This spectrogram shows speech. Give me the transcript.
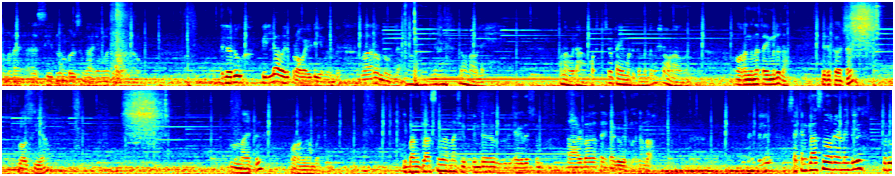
നമ്മുടെ സീറ്റ് നമ്പേഴ്സും കാര്യങ്ങളൊക്കെ ഉണ്ടാവും. ഇതിലൊരു പില്ല അവർ പ്രൊവൈഡ് ചെയ്യുന്നുണ്ട്. വേറെ ഒന്നുമില്ല. ഓണാവില്ലേ ഓണാവില്ല കുറച്ച് ടൈം എടുക്കുന്നുണ്ട്. പക്ഷെ ഓണാവുന്നുണ്ട് ഉറങ്ങുന്ന ടൈമിൽ ഇതാ ഒരു കേട്ടൺ ക്ലോസ് ചെയ്യാം. നന്നായിട്ട് ഉറങ്ങാൻ പറ്റും. ഈ ബംഗ്ലാസ് എന്ന് പറഞ്ഞാൽ ഷിപ്പിന്റെ ഏകദേശം താഴ്ഭാഗത്തായിട്ടൊക്കെ വരുന്നത്. കണ്ടോ? ഇതിൽ സെക്കൻഡ് ക്ലാസ് എന്ന് പറയുകയാണെങ്കിൽ ഒരു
